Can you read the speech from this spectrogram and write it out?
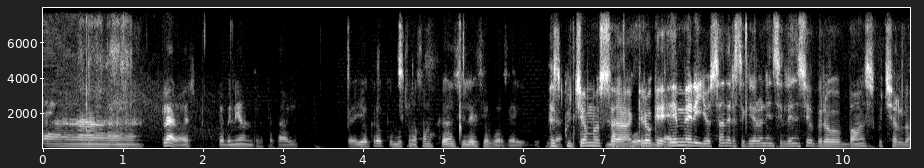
Ah, claro, es tu opinión respetable pero yo creo que muchos nos hemos quedado en silencio porque escuchamos a, creo que Emer y Josander se quedaron en silencio, pero vamos a escucharlo.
